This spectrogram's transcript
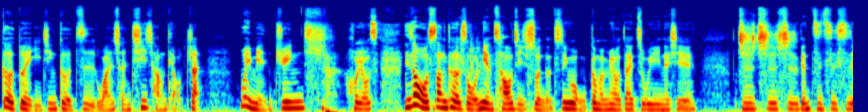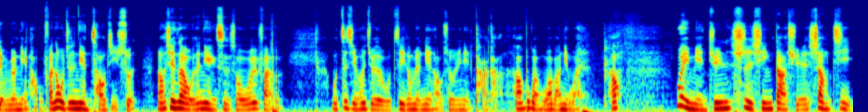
各队已经各自完成七场挑战。卫冕军是，我有，你知道我上课的时候我念超级顺的，是因为我根本没有在注意那些支持诗跟字字诗有没有念好，反正我就是念超级顺。然后现在我在念一次的时候，我会反而我自己会觉得我自己都没有念好，所以我就念卡卡。好，不管我要把它念完。好。卫冕军世新大学上季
